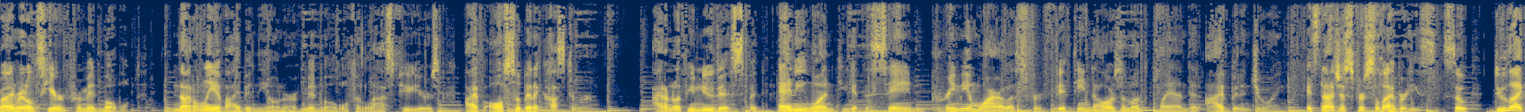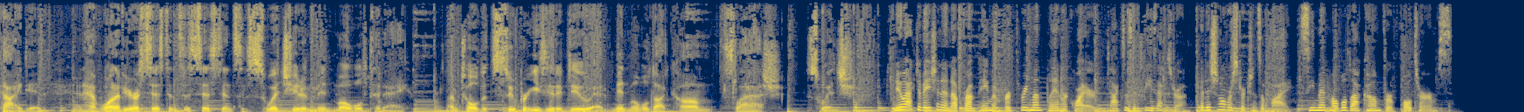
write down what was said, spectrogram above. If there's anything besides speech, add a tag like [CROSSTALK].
Ryan Reynolds here from Mint Mobile. Not only have I been the owner of Mint Mobile for the last few years, I've also been a customer. I don't know if you knew this, but anyone can get the same premium wireless for $15 a month plan that I've been enjoying. It's not just for celebrities. So do like I did and have one of your assistant's assistants switch you to Mint Mobile today. I'm told it's super easy to do at mintmobile.com slash switch. New activation and upfront payment for three-month plan required. Taxes and fees extra. Additional restrictions apply. See mintmobile.com for full terms.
